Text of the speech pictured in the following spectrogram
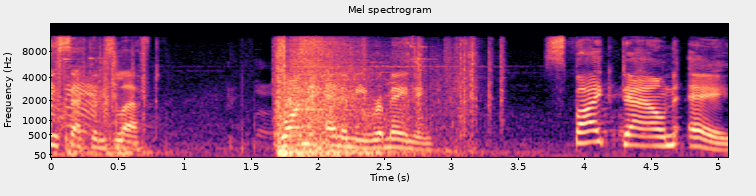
30 seconds left. One enemy remaining. Spike down A.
